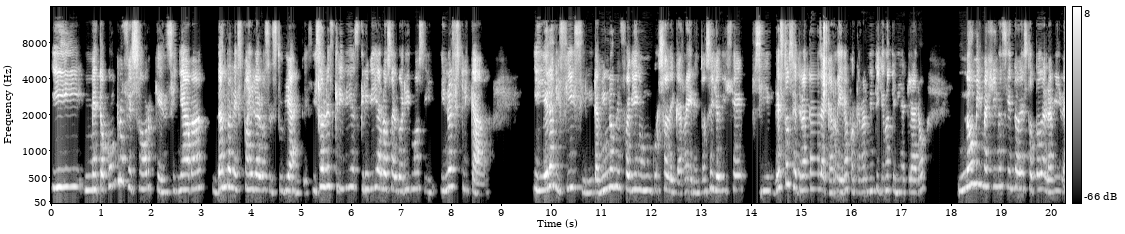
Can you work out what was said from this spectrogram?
y me tocó un profesor que enseñaba dándole espalda a los estudiantes y solo escribía, escribía los algoritmos y, y no explicaba y era difícil y también no me fue bien en un curso de carrera. Entonces yo dije, si de esto se trata la carrera, porque realmente yo no tenía claro, no me imagino haciendo esto toda la vida.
